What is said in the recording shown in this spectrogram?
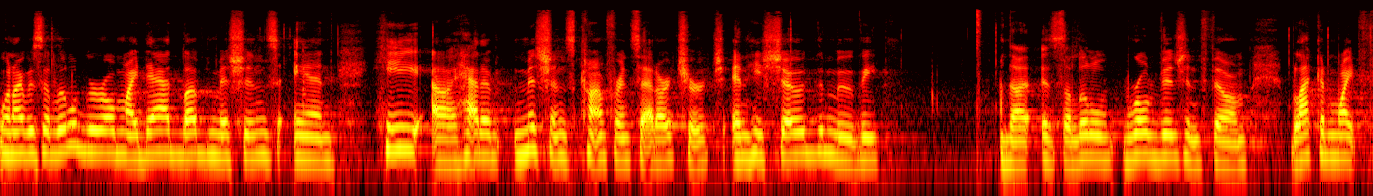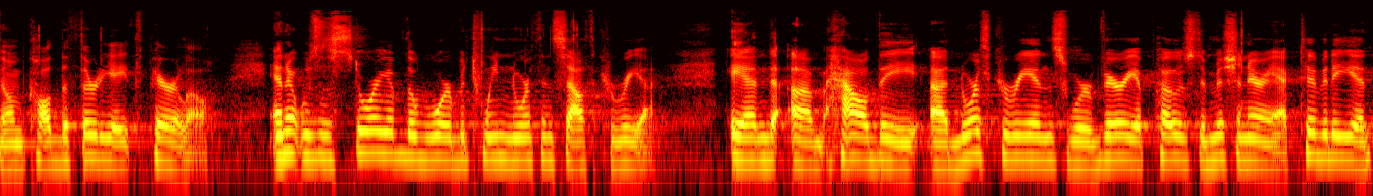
when I was a little girl, my dad loved missions, and he uh, had a missions conference at our church, and he showed the movie. The, it's a little World Vision film, black and white film called The 38th Parallel. And it was a story of the war between North and South Korea and um, how the uh, North Koreans were very opposed to missionary activity and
